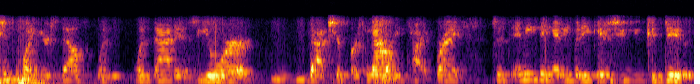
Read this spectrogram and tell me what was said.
pinpoint yourself when when that is your that's your personality type, right? Just anything anybody gives you, you can do.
